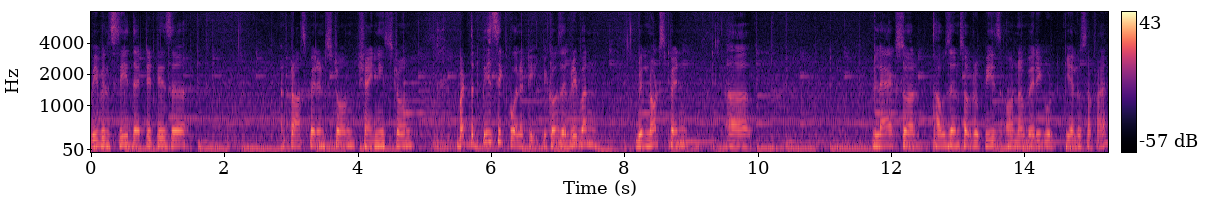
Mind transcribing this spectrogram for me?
we will see that it is a, a transparent stone, shiny stone, but the basic quality because everyone will not spend uh, lakhs or thousands of rupees on a very good yellow sapphire.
